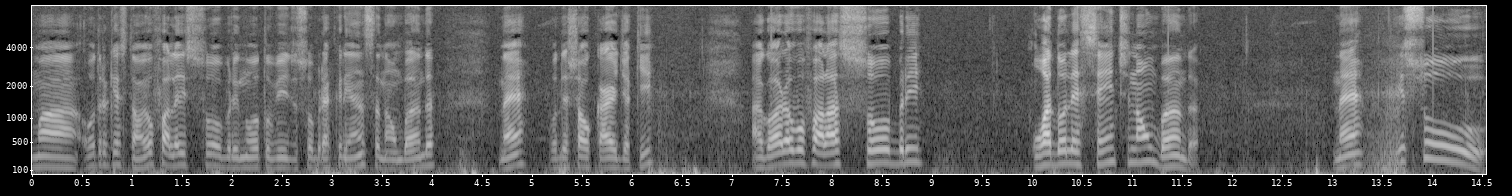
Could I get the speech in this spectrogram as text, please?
uma outra questão. Eu falei sobre no outro vídeo sobre a criança na Umbanda, né? Vou deixar o card aqui. Agora eu vou falar sobre o adolescente na Umbanda, né? Isso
